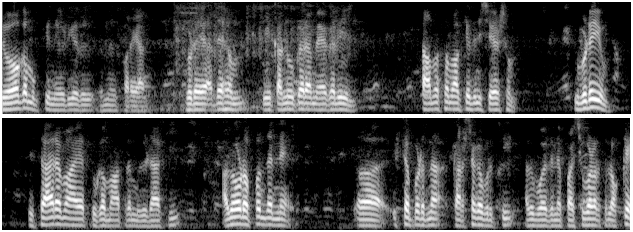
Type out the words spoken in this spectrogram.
രോഗമുക്തി നേടിയത് എന്ന് പറയാം. ഇവിടെ അദ്ദേഹം ഈ കണ്ണൂക്കര മേഖലയിൽ താമസമാക്കിയതിന് ശേഷം ഇവിടെയും നിസ്സാരമായ തുക മാത്രം ഈടാക്കി. അതോടൊപ്പം തന്നെ ഇഷ്ടപ്പെടുന്ന കർഷക വൃത്തി അതുപോലെ തന്നെ പശു വളർത്തലൊക്കെ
